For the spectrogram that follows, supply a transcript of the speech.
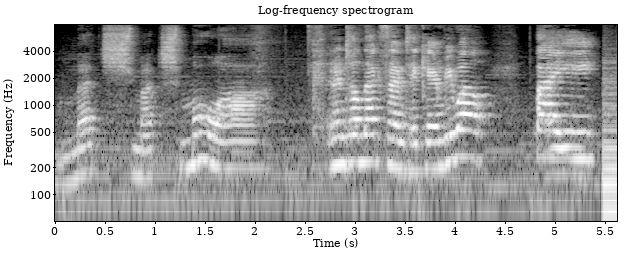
much, much more. And until next time, take care and be well. Bye.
